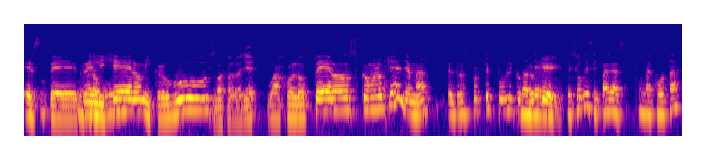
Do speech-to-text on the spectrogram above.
Este, tren ligero, microbús, Guajoloyet. guajoloteros, como lo quieran llamar. El transporte público Donde creo que te subes y pagas una cuota.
